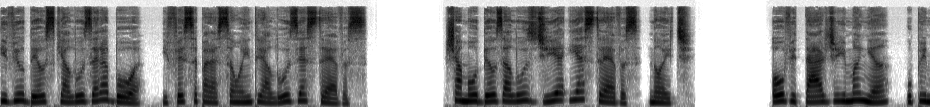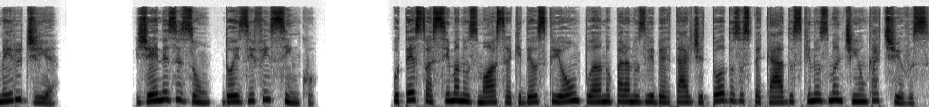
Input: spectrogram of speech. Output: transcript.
E viu Deus que a luz era boa, e fez separação entre a luz e as trevas. Chamou Deus a luz dia e as trevas, noite. Houve tarde e manhã, o primeiro dia. Gênesis 1, 2 e 5. O texto acima nos mostra que Deus criou um plano para nos libertar de todos os pecados que nos mantinham cativos.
